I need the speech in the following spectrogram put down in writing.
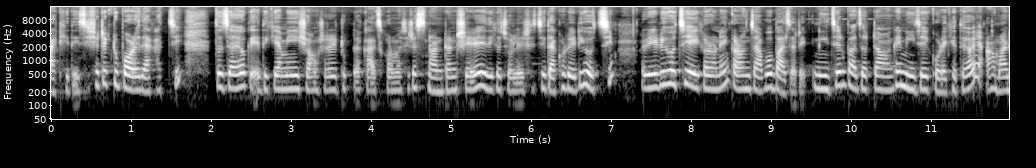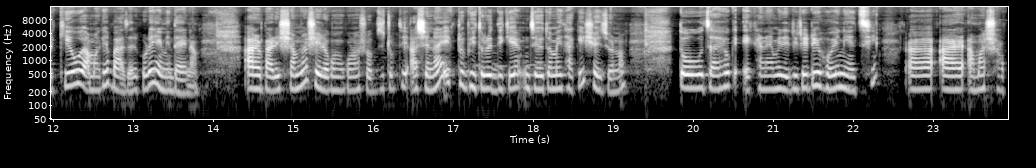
পাঠিয়ে দিয়েছি। সেটা একটু পরে দেখাচ্ছি। তো যাই হোক, এদিকে আমি সংসারের টুকটা কাজকর্ম সেটা স্নান টান সেরে এদিকে চলে এসেছি। দেখো রেডি হচ্ছি। রেডি হচ্ছে এই কারণেই, কারণ যাব বাজারে। নিজের বাজারটা আমাকে নিজেই করে খেতে হয়। আমার কেউ আমাকে বাজার করে এনে দেয় না। আর বাড়ির সামনেও সেরকম কোনো সবজি টবজি আসে না। একটু ভিতরের দিকে যেহেতু আমি থাকি, সেই জন্য। তো যাই হোক, এখানে আমি রেডি রেডি হয়ে নিয়েছি। আর আমার সব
